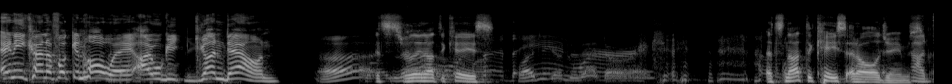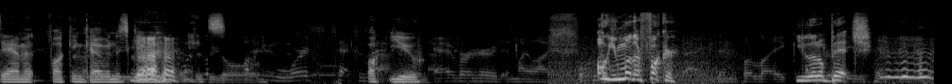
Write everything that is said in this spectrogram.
any kind of fucking hallway, I will get gunned down. Uh, It's really not the case. Why'd you go through that door? That's not the case at all, James. God damn it, fucking Kevin is giving me AIDS. Fucking worst Texas Fuck you. Ever heard in my life. Oh, you motherfucker! You little bitch.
